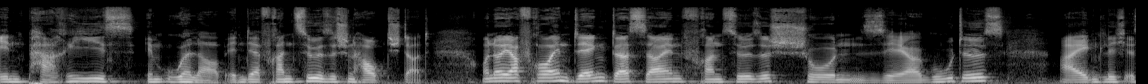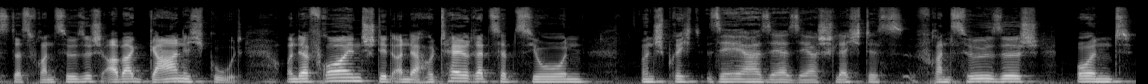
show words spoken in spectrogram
in Paris im Urlaub, in der französischen Hauptstadt. Und euer Freund denkt, dass sein Französisch schon sehr gut ist. Eigentlich ist das Französisch aber gar nicht gut. Und der Freund steht an der Hotelrezeption und spricht sehr, sehr, sehr schlechtes Französisch. Und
